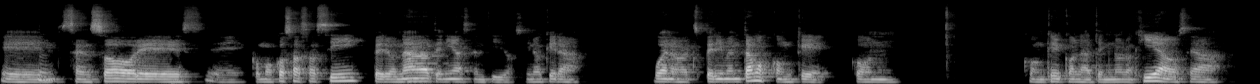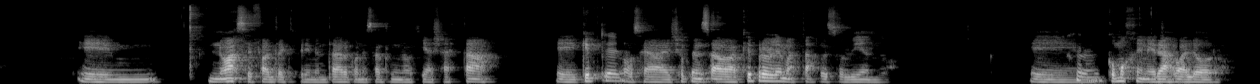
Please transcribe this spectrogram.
eh, sensores, eh, como cosas así, pero nada tenía sentido, sino que era, bueno, experimentamos con qué, con, con qué, con la tecnología, o sea, em, no hace falta experimentar con esa tecnología, ya está. ¿qué, O sea, yo pensaba, ¿qué problema estás resolviendo? ¿Cómo generas valor?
